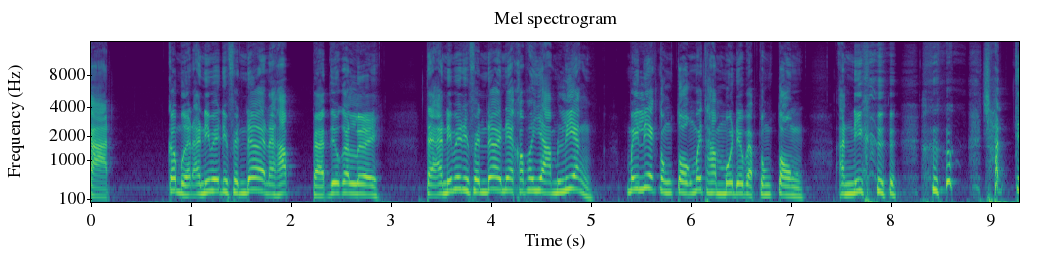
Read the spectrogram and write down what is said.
การ์ดก็เหมือนอนิเมะ Defender นะครับ แบบเดียวกันเลย แต่อนิเมะ Defender เนี่ยเขาพยายามเลี่ยง ไม่เรียกตรงๆ ไม่ทำโมเดลแบบตรงๆ อันนี้คือ ชัดเจ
